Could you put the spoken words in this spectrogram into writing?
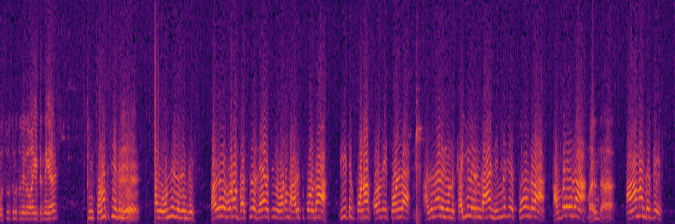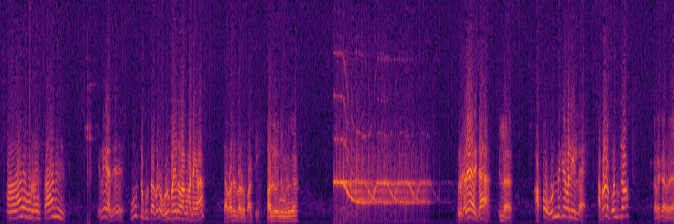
ஒசு ஒசுன்னு சொல்லி இதை வாங்கிட்டு இருந்தீங்க? நீ ம். அது ஒண்ணு இல்ல போனா பஸ்ல வேலை செஞ்சு உடம்பு அழுத்து போகுதான். வீட்டுக்கு போனா குழந்தை தொல்லை. அதனால இது ஒண்ணு கையில இருந்தா நிம்மதியா தூங்கலாம். அவ்வளவுதான். மருந்தா? ஆமா தம்பி. ஆள விடுற சாமி. என்னையா அது? கூப்பிட்டு கொடுத்தா கூட ஒரு பையில வாங்க மாட்டேங்கிறான். இந்த வருது பாரு பார்ட்டி அதுல கொஞ்சம் கொடுங்க. உனக்கு கல்யாணம் ஆயிடுச்சா? இல்ல. அப்ப ஒண்ணுக்கே வழி இல்ல. அப்ப கொஞ்சம்? கடைக்காரரே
